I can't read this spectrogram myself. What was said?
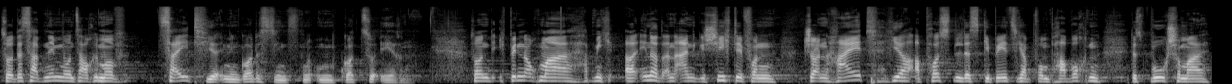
So, deshalb nehmen wir uns auch immer Zeit hier in den Gottesdiensten, um Gott zu ehren. So, und ich bin auch mal, habe mich erinnert an eine Geschichte von John Hyde, hier Apostel des Gebets. Ich habe vor ein paar Wochen das Buch schon mal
